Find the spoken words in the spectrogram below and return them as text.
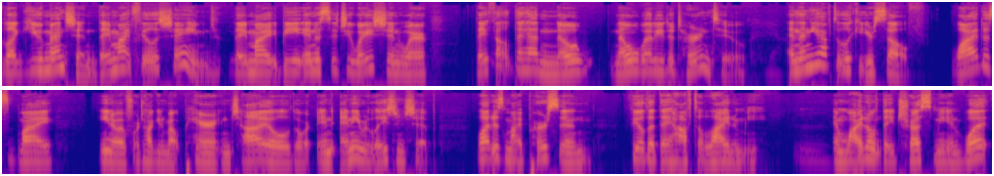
Like you mentioned, they might feel ashamed. They might be in a situation where they felt they had no nobody to turn to. And then you have to look at yourself. Why does my, you know, if we're talking about parent and child or in any relationship, why does my person feel that they have to lie to me? Mm. And why don't they trust me? And what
